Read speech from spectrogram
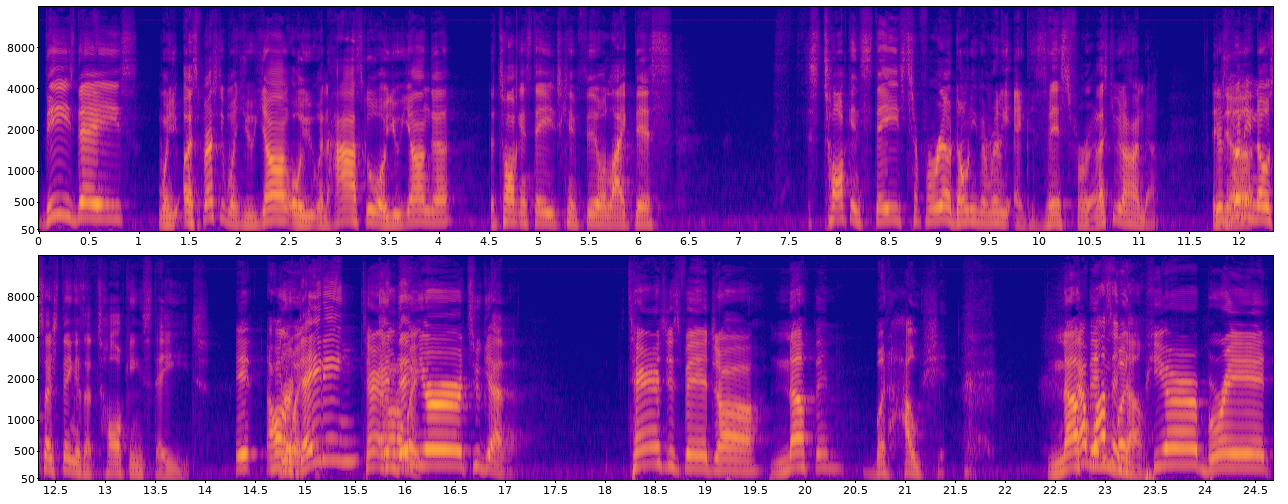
these days, when you, especially when you're young or you in high school or you younger, the talking stage can feel like this. Talking stage to for real don't even really exist for real. Let's keep it a hundo. There's really no such thing as a talking stage. it. Hold you're on, dating, Terrance, and on, then wait. you're together. Terrance just fed y'all nothing but house shit. Nothing wasn't, but though. purebred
